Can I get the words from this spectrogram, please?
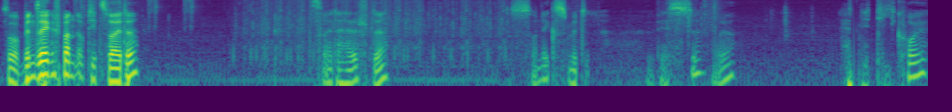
So, bin sehr gespannt auf die zweite. Zweite Hälfte. Sonics mit Weste, oder? Er hat eine Decoy?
